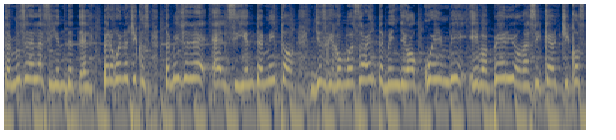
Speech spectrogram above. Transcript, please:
también será la siguiente. pero bueno, chicos, también será el siguiente mito. Y es que, como saben, también llegó Queen Bee y Vaporeon. Así que chicos,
